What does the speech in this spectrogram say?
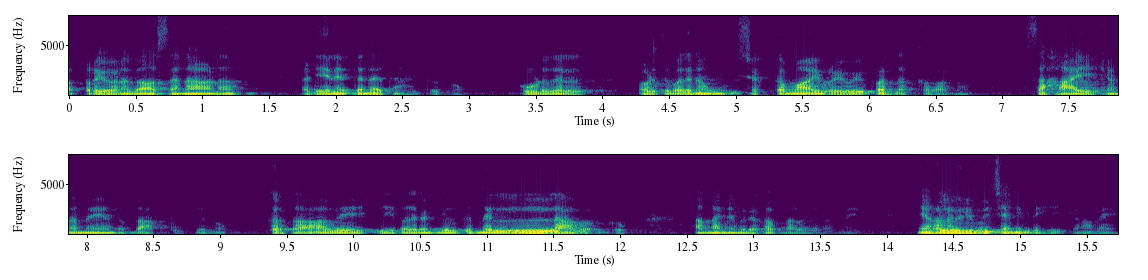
അപ്രയോനദാസനാണ് അടിയനെ തന്നെ താഴ്ത്തുന്നു. കൂടുതൽ അവിടുത്തെ വചനം ശക്തമായി പ്രയോഗിക്കാൻ തക്കവണ്ണം സഹായിക്കണമേ എന്ന് പ്രാർത്ഥിക്കുന്നു. കർത്താവെ ഈ വചനം കേൾക്കുന്ന എല്ലാവർക്കും അങ്ങ് അനുഗ്രഹം നൽകണമേ. ഞങ്ങളെ ഒരുമിച്ച് അനുഗ്രഹിക്കണമേ.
